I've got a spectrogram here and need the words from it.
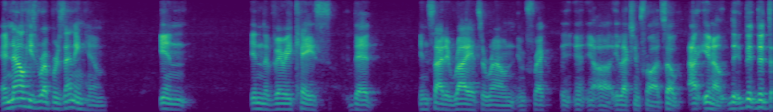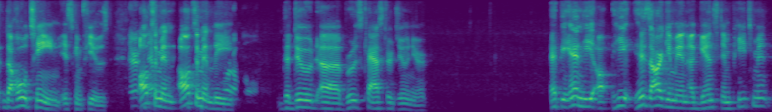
and now he's representing him in in the very case that incited riots around infrec- uh, election fraud. So, I, you know, the, the the whole team is confused. They're- they're ultimately, horrible. the dude uh, Bruce Castor Jr. At the end, he he his argument against impeachment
